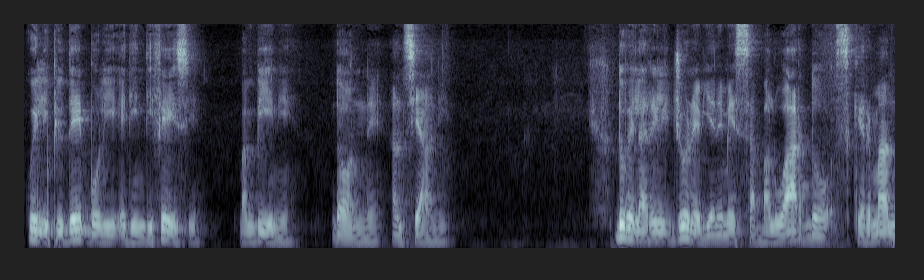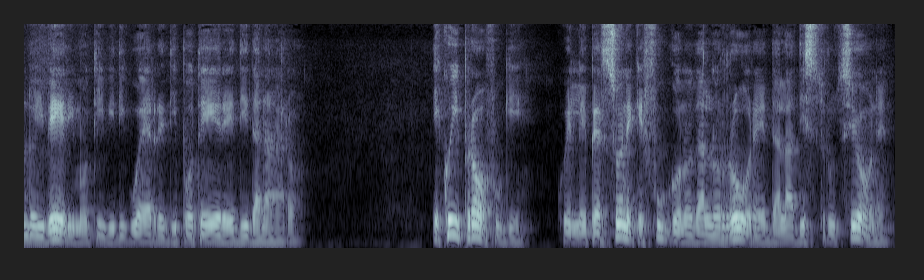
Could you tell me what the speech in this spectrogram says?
quelli più deboli ed indifesi, bambini, donne, anziani dove la religione viene messa a baluardo schermando i veri motivi di guerre di potere e di denaro. E quei profughi, quelle persone che fuggono dall'orrore e dalla distruzione,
